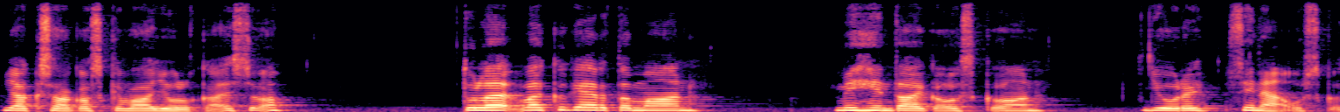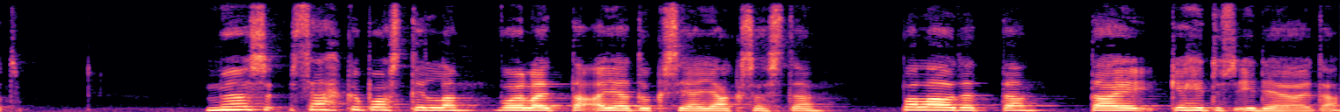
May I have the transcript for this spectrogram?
jaksoa koskevaa julkaisua. Tule vaikka kertomaan, mihin taikauskoon juuri sinä uskot. Myös sähköpostilla voi laittaa ajatuksia jaksosta, palautetta tai kehitysideoita.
